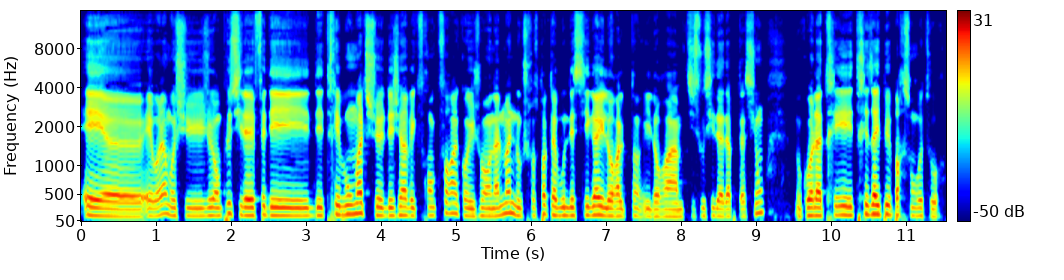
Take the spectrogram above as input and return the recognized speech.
Et, euh, et voilà, moi, je je, en plus, il avait fait des, des très bons matchs déjà avec Francfort hein, quand il jouait en Allemagne. Donc, je pense pas que la Bundesliga, il aura le temps, il aura un petit souci d'adaptation. Donc voilà, très très hypé par son retour.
